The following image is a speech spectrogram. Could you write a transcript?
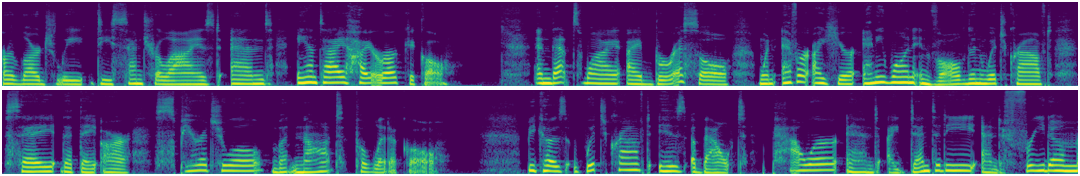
are largely decentralized and anti hierarchical. And that's why I bristle whenever I hear anyone involved in witchcraft say that they are spiritual but not political. Because witchcraft is about power and identity and freedom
